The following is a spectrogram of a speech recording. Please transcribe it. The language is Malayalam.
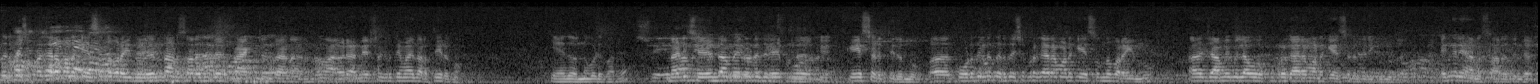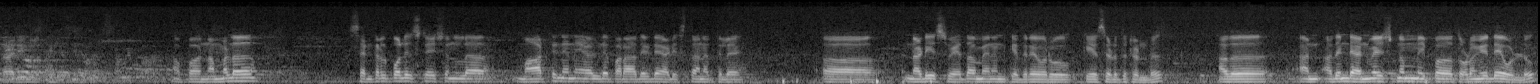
കോടതിയുടെ നിർദ്ദേശപ്രകാരമാണ് എന്ന് പറയുന്നത്. എന്താണ് സാർ ഇതിന്റെ ഫാക്ട് എന്താണ്? ഒരു അന്വേഷണം കൃത്യമായി നടത്തിയിരുന്നു? ഏതൊന്നുകൂടി പറയാം നടി ശ്വേതാമേനോനെതിരെ കേസെടുത്തിരുന്നു. ആ, കോടതിയുടെ നിർദ്ദേശപ്രകാരമാണ് കേസെന്ന് പറയുന്നു. ആ, ജാമ്യമില്ലാ വകുപ്പ് പ്രകാരമാണ് കേസെടുത്തിരിക്കുന്നത്. എങ്ങനെയാണ് സാർ ഇതിന്റെ കാര്യങ്ങളൊക്കെ അപ്പോൾ നമ്മൾ സെൻട്രൽ പോലീസ് സ്റ്റേഷനിൽ മാർട്ടിൻ എന്നയാളുടെ പരാതിയുടെ അടിസ്ഥാനത്തിൽ നടി ശ്വേതാ മേനോൻക്കെതിരെ ഒരു കേസ് എടുത്തിട്ടുണ്ട് അത് അതിന്റെ അന്വേഷണം ഇപ്പോൾ തുടങ്ങിയതേ ഉള്ളൂ.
